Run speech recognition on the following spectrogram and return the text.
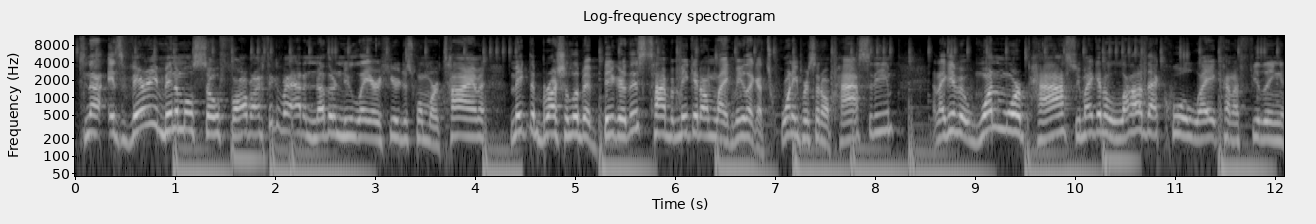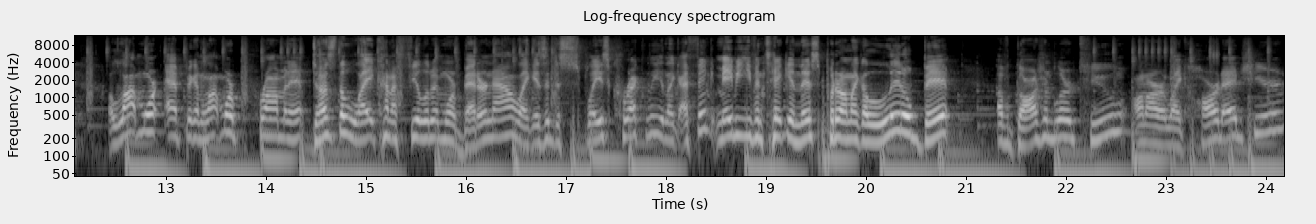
so now it's very minimal so far, but I think if I add another new layer here just one more time, make the brush a little bit bigger this time, but make it on like maybe like a 20% opacity, and I give it one more pass, we might get a lot of that cool light kind of feeling a lot more epic and a lot more prominent. Does the light kind of feel a little bit more better now? Like, is it displaced correctly? Like, I think maybe even taking this, put it on like a little bit, of Gaussian blur too on our like hard edge here.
